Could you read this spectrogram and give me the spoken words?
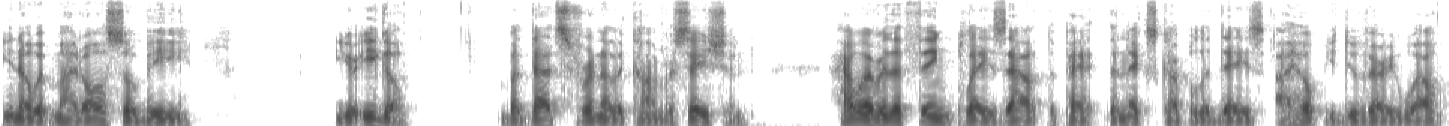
you know, it might also be your ego but that's for another conversation. However, the thing plays out the, pa- the next couple of days, I hope you do very well.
